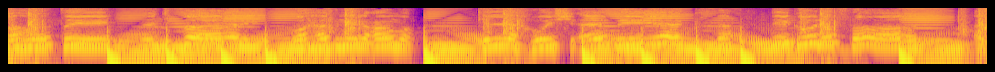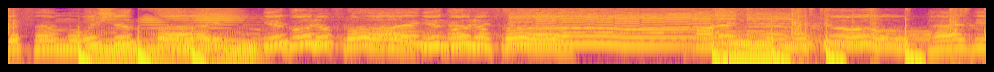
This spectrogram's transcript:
ما هو طيب اجباري وهبني العمر كله وش أبي أكثر؟ يقول فراق أفهم وش الطاري. يقول فراق يقول فراق. عنا متوب هذه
